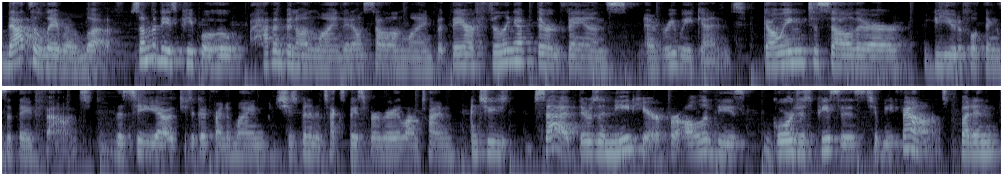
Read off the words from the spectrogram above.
That's a labor of love. Some of these people who haven't been online, they don't sell online, but they are filling up their vans every weekend, going to sell their beautiful things that they've found. The CEO, she's a good friend of mine. She's been in the tech space for a very long time. And she said there's a need here for all of these gorgeous pieces to be found, but in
